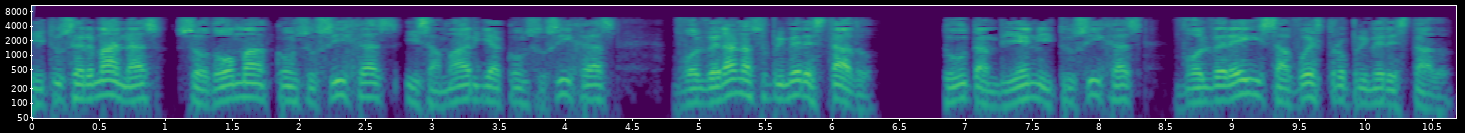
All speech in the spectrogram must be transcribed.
Y tus hermanas, Sodoma con sus hijas y Samaria con sus hijas, volverán a su primer estado. Tú también y tus hijas volveréis a vuestro primer estado.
